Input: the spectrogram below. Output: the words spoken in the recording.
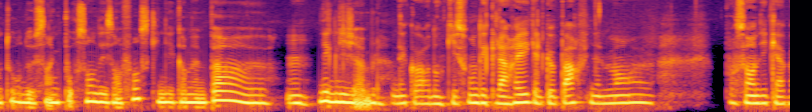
autour de 5% des enfants, ce qui n'est quand même pas euh, hmm. négligeable. D'accord, donc qui sont déclarés quelque part finalement euh, pour ce handicap.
